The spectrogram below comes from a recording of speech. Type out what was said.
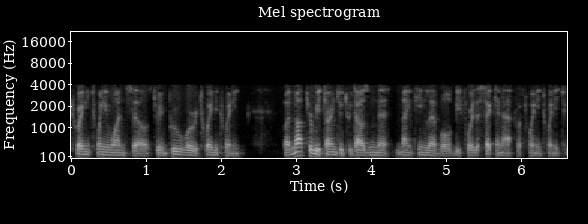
2021 sales to improve over 2020, but not to return to 2019 level before the second half of 2022.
